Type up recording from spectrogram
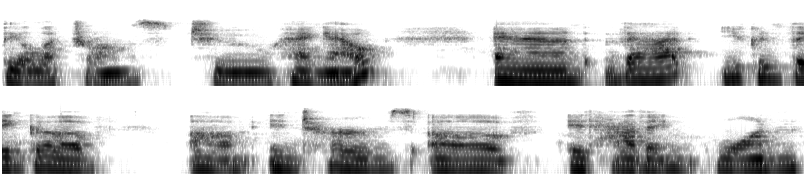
the electrons to hang out. And that you can think of um, in terms of it having one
